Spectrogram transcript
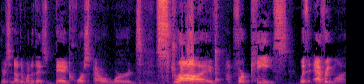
here's another one of those big horsepower words strive for peace with everyone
